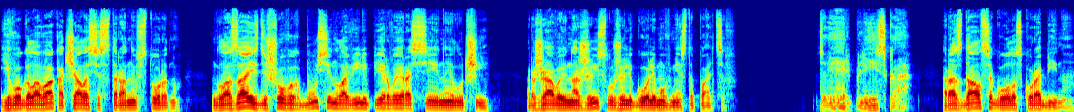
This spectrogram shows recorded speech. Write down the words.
Его голова качалась из стороны в сторону. Глаза из дешевых бусин ловили первые рассеянные лучи. Ржавые ножи служили голему вместо пальцев. «Зверь близко», — раздался голос Курабина.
